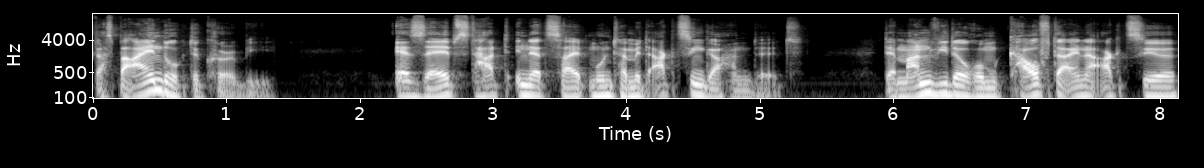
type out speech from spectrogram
Das beeindruckte Kirby. Er selbst hat in der Zeit munter mit Aktien gehandelt. Der Mann wiederum kaufte eine Aktie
